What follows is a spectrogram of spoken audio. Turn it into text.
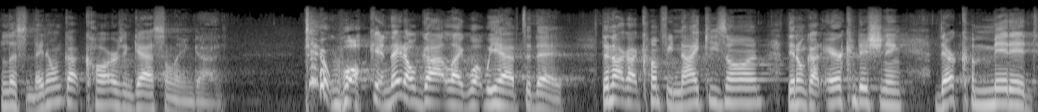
listen, they don't got cars and gasoline, guys. They're walking. They don't got like what we have today. They're not got comfy Nikes on. They don't got air conditioning. They're committed.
